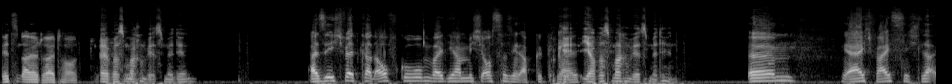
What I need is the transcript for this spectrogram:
Jetzt sind alle drei tot. äh, was machen wir jetzt mit denen? Also ich werde gerade aufgehoben, weil die haben mich aus Versehen Okay, abgeknallt. ja, was machen wir jetzt mit denen? Ähm, ja, ich weiß nicht. la-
